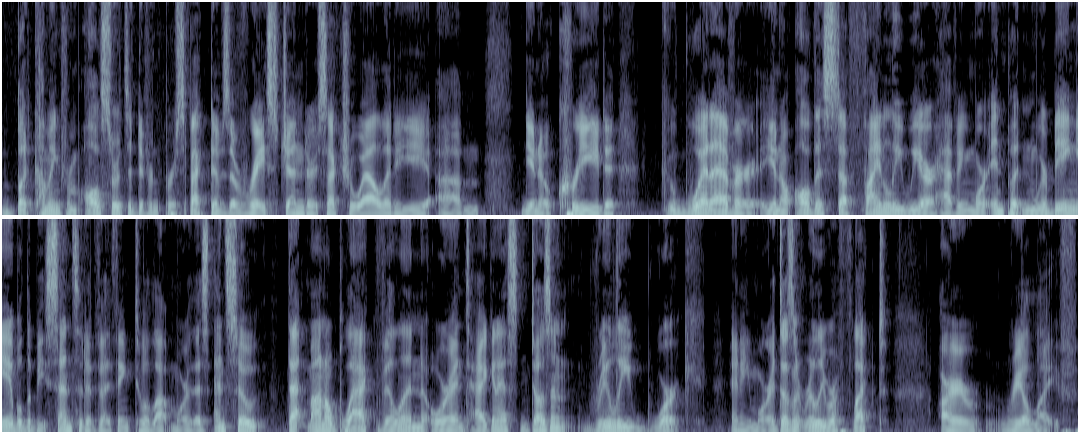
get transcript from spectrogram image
but coming from all sorts of different perspectives of race gender sexuality um, you know, creed, whatever, you know, all this stuff. Finally, we are having more input and we're being able to be sensitive, I think, to a lot more of this. And so that mono black villain or antagonist doesn't really work anymore. It doesn't really reflect our real life.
